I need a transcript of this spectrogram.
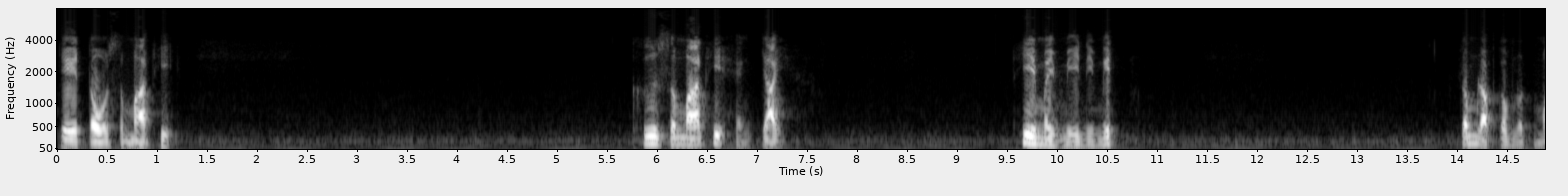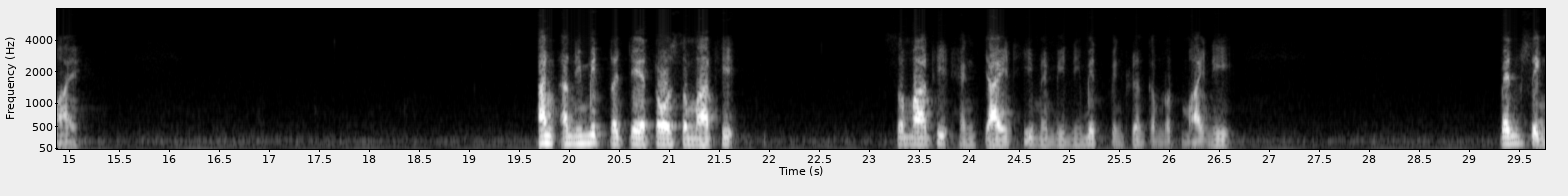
เจโตสมาธิ คือสมาธิแห่งใจ ที่ไม่มีนิมิตสำหรับกำหนดหมาย อันอนิมิตตเจโตสมาธิ สมาธิแห่งใจที่ไม่มีนิมิตเป็นเครื่องกำหนดหมายนี้ เป็นสิ่ง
